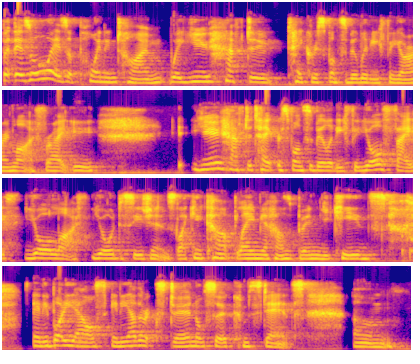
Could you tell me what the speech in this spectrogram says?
But there's always a point in time where you have to take responsibility for your own life, right? You, you have to take responsibility for your faith, your life, your decisions. Like you can't blame your husband, your kids, anybody else, any other external circumstance. Um,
